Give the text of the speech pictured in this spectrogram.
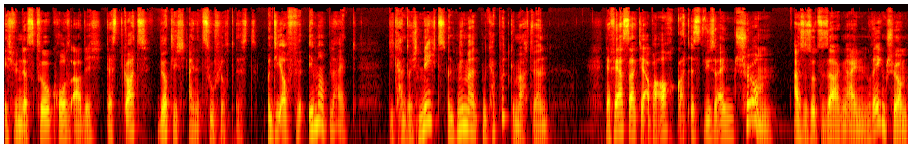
Ich finde das so großartig, dass Gott wirklich eine Zuflucht ist und die auch für immer bleibt. Die kann durch nichts und niemanden kaputt gemacht werden. Der Vers sagt ja aber auch, Gott ist wie so ein Schirm, also sozusagen ein Regenschirm.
